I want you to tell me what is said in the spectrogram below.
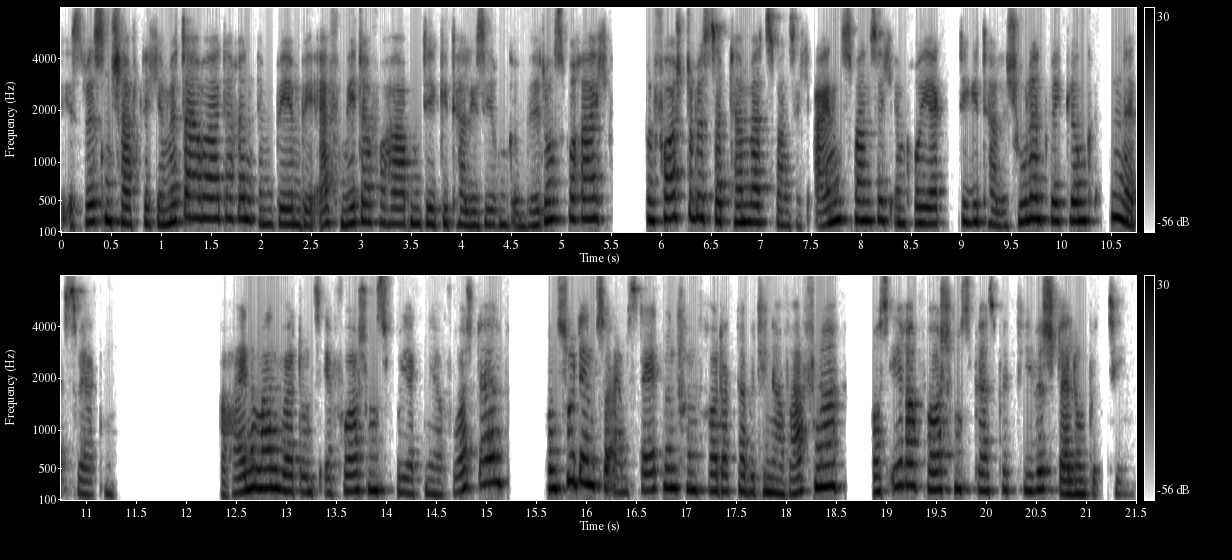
Sie ist wissenschaftliche Mitarbeiterin im BMBF Metavorhaben Digitalisierung im Bildungsbereich und forschte bis September 2021 im Projekt Digitale Schulentwicklung in Netzwerken. Frau Heinemann wird uns ihr Forschungsprojekt näher vorstellen und zudem zu einem Statement von Frau Dr. Bettina Waffner aus ihrer Forschungsperspektive Stellung beziehen.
